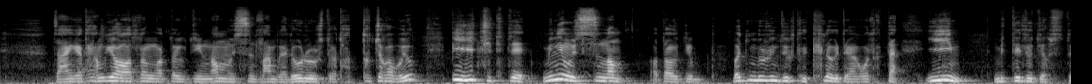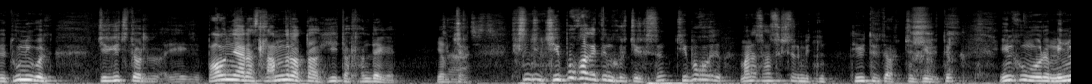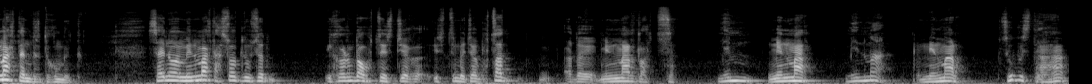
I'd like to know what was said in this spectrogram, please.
За ингээд хамгийн олон одоо юу гэдэг ном уншсан лам гэж өөр өөртөө тодтогж байгаа буюу би ид чидтэй миний уншсан ном одоо юу гэдэг бодит нүрийн зэрэгт хөтлөнө гэдэг агуулгатай ийм мэдээлүүд явсан. Тэгээ түүнийг бол жиргэжд бол бовны араас ламнар одоо хийт болох нь дээ гэж явж байгаа. Тэгсэн чинь Чибуха гэдэг нөхөрж иргсэн. Чибуха манай сонсогч нар мэднэ. Твиттерд орчиж ирдэг. Энэ хүн өөрөө Минмарт амьдардаг хүн байдаг. Сайн нөгөө Минмарт асуудал үүсээд эх орондоо буцаа ирж ирсэн байж байгаа. Буцаад одоо Минмар л очсон. Мин Минмар. Минмар. Минмар. Биз дээ. Аа.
